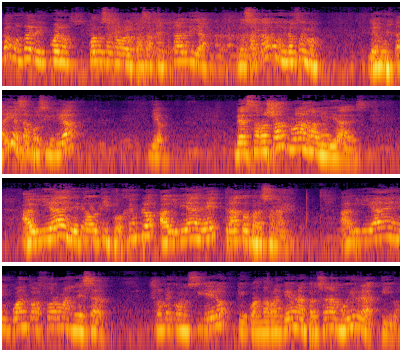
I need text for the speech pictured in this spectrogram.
Vamos, dale. Bueno, ¿cuándo sacamos los pasajes? Tal día. Lo sacamos y nos fuimos. ¿Les gustaría esa posibilidad? Bien. Desarrollar nuevas habilidades. Habilidades de todo tipo. Ejemplo, habilidades de trato personal. Habilidades en cuanto a formas de ser. Yo me considero que cuando arranqué era una persona muy reactiva.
